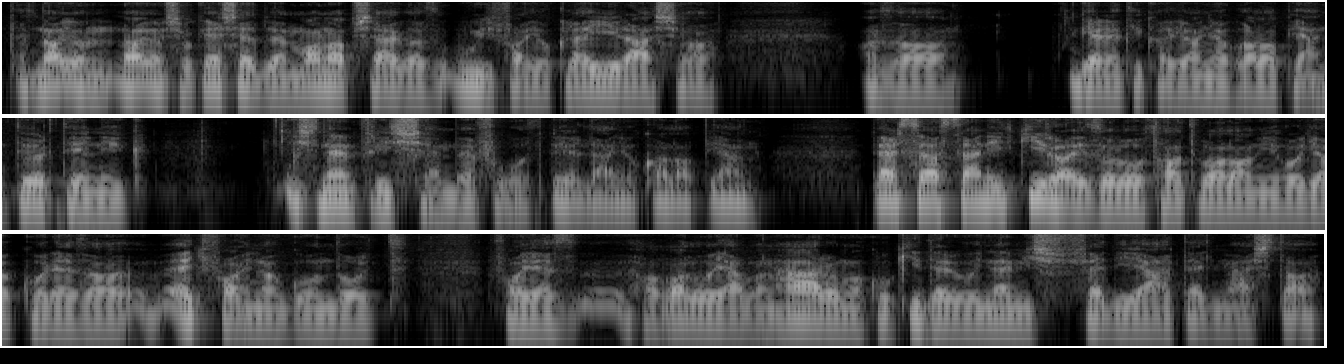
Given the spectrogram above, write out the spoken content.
Tehát nagyon, nagyon sok esetben manapság az új fajok leírása az a genetikai anyag alapján történik, és nem frissen befogott példányok alapján. Persze aztán így kirajzolódhat valami, hogy akkor ez a egy fajnak gondolt faj, ez, ha valójában három, akkor kiderül, hogy nem is fedi át egymást a,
